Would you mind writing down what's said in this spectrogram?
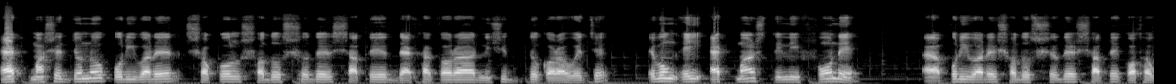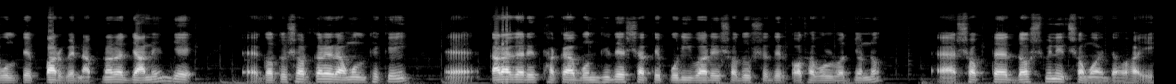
এক মাসের জন্য পরিবারের সকল সদস্যদের সাথে দেখা করা নিষিদ্ধ করা হয়েছে এবং এই এক মাস তিনি ফোনে পরিবারের সদস্যদের সাথে কথা বলতে পারবেন আপনারা জানেন যে গত সরকারের আমল থেকেই কারাগারে থাকা বন্দীদের সাথে পরিবারের সদস্যদের কথা বলবার জন্য সপ্তাহে দশ মিনিট সময় দেওয়া হয়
